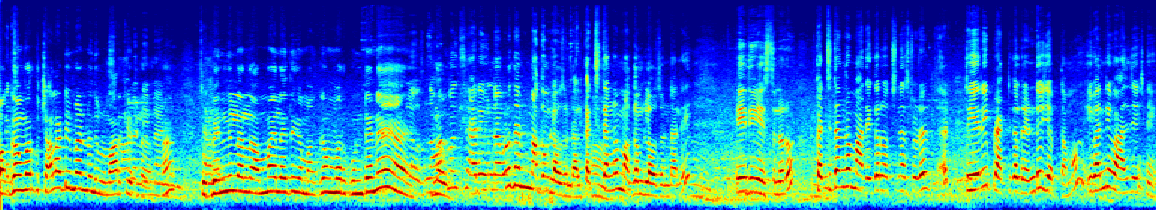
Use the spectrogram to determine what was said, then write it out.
మగ్గం వరకు చాలా డిమాండ్ ఉంది ఇప్పుడు మార్కెట్లో? ఇప్పుడు పెళ్ళిళ్ళలో అమ్మాయిలు అయితే ఇక మగ్గం వరకు ఉంటేనే నార్మల్ శారీ ఉన్నా కూడా దానికి మగ్గం బ్లౌజ్ ఉండాలి. ఖచ్చితంగా మగ్గం బ్లౌజ్ ఉండాలి. ఇది చేస్తున్నారు? ఖచ్చితంగా మా దగ్గర వచ్చిన స్టూడెంట్ థియరీ ప్రాక్టికల్ రెండూ చెప్తాము. ఇవన్నీ వాళ్ళు చేసినాయి.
